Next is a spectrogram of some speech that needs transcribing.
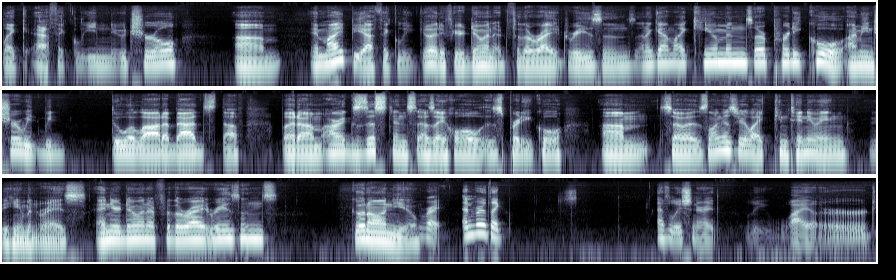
like ethically neutral. Um, it might be ethically good if you're doing it for the right reasons. And again, like humans are pretty cool. I mean, sure we we do a lot of bad stuff, but um, our existence as a whole is pretty cool. Um, so as long as you're like continuing the human race and you're doing it for the right reasons, good on you. Right. And we're like evolutionarily wired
